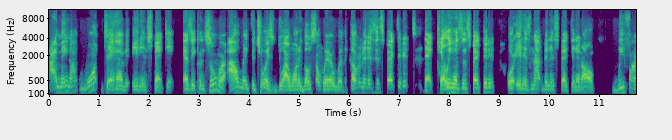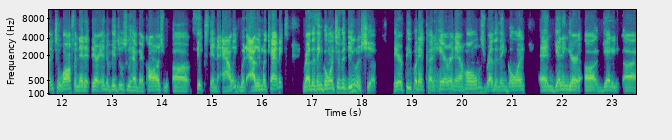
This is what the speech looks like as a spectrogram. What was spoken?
I may not want to have it inspected. As a consumer, I'll make the choice: Do I want to go somewhere where the government has inspected it, that Kelly has inspected it, or it has not been inspected at all? we find too often that it, there are individuals who have their cars uh, fixed in the alley with alley mechanics rather than going to the dealership. There are people that cut hair in their homes rather than going and getting your uh, getting uh,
